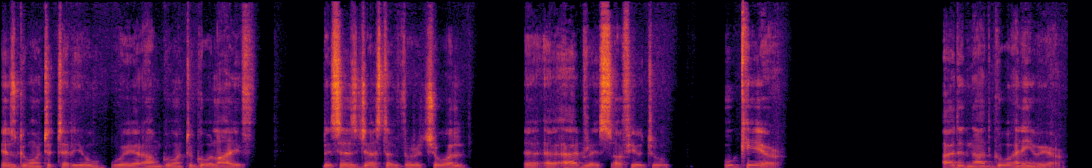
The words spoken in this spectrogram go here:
is going to tell you where I'm going to go live. This is just a virtual uh, uh, address of YouTube. Who care? I did not go anywhere.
